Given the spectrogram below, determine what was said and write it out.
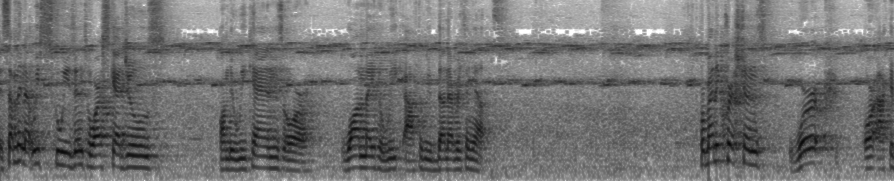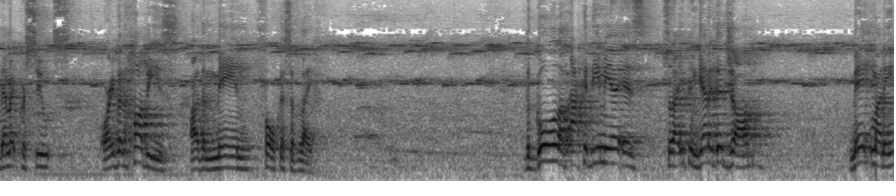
It's something that we squeeze into our schedules on the weekends or one night a week after we've done everything else. For many Christians, work or academic pursuits or even hobbies are the main focus of life. The goal of academia is so that you can get a good job, make money,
